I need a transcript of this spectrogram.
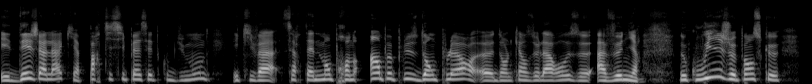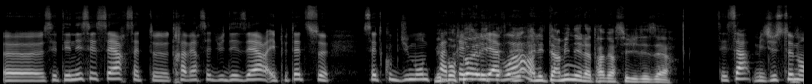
est déjà là, qui a participé à cette Coupe du Monde et qui va certainement prendre un peu plus d'ampleur euh, dans le 15 de la Rose à venir. Donc oui, je pense que euh, c'était nécessaire cette traversée du désert et peut-être ce- cette Coupe du Monde Mais pas pour très toi, elle est, à voir. elle est terminée, la traversée du désert? C'est ça, mais justement,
